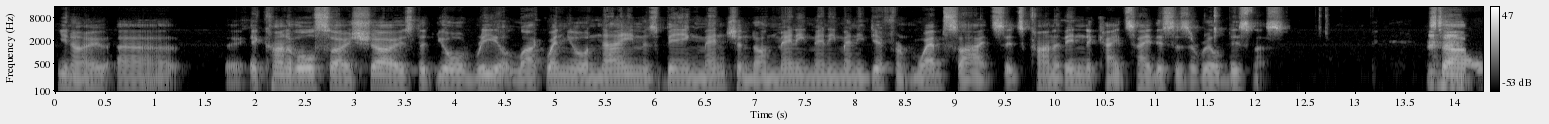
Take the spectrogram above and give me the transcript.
you know, uh, it kind of also shows that you're real. Like when your name is being mentioned on many, many, many different websites, it's kind of indicates, hey, this is a real business. Mm-hmm. So,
